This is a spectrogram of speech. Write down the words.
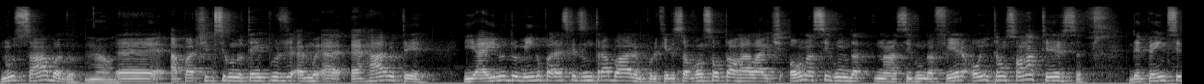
No sábado, Uhum. Não. é, a partir do segundo tempo é, é- é raro ter. E aí no domingo parece que eles não trabalham, porque eles só vão soltar o highlight ou na segunda na segunda-feira ou então só na terça. Depende se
